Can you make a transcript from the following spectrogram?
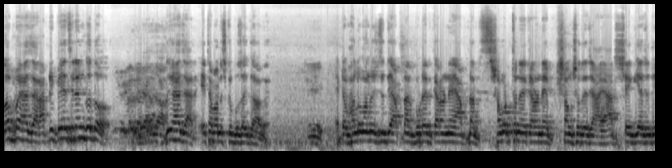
নব্বই হাজার। আপনি পেয়েছিলেন কত? দুই হাজার। এটা মানুষকে বুঝাইতে হবে। একটা ভালো মানুষ যদি আপনার ভোটের কারণে আপনার সমর্থনের কারণে সংসদে যায় আর সে গিয়া যদি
